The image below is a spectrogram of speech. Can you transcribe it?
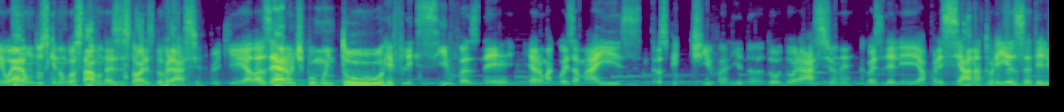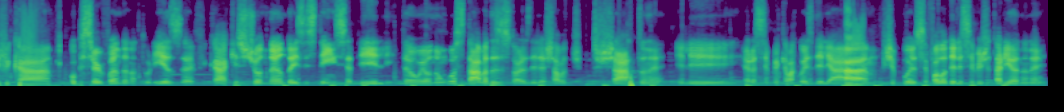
eu era um dos que não gostavam das histórias do Horácio, porque elas eram, tipo, muito reflexivas, né? Era uma coisa mais introspectiva ali do, do, do Horácio, né? A coisa dele apreciar a natureza, dele ficar observando a natureza, ficar questionando a existência dele. Então eu não gostava das histórias dele, achava tipo, chato, né? Ele era sempre aquela coisa dele, ah, tipo, você falou dele ser vegetariano, né?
